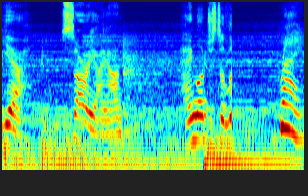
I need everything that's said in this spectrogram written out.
Yeah. Sorry, Ion. Hang on just a little. Right.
